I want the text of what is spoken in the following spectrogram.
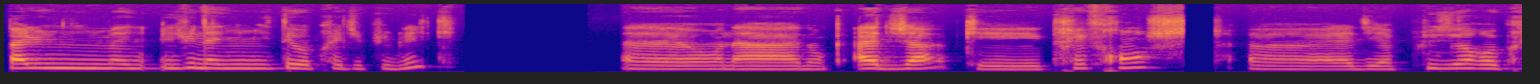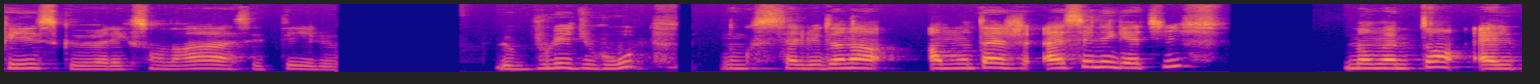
pas l'unanimité auprès du public. On a donc Adja qui est très franche. Elle a dit à plusieurs reprises que Alexandra c'était le, le boulet du groupe. Donc ça lui donne un, un montage assez négatif, mais en même temps elle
